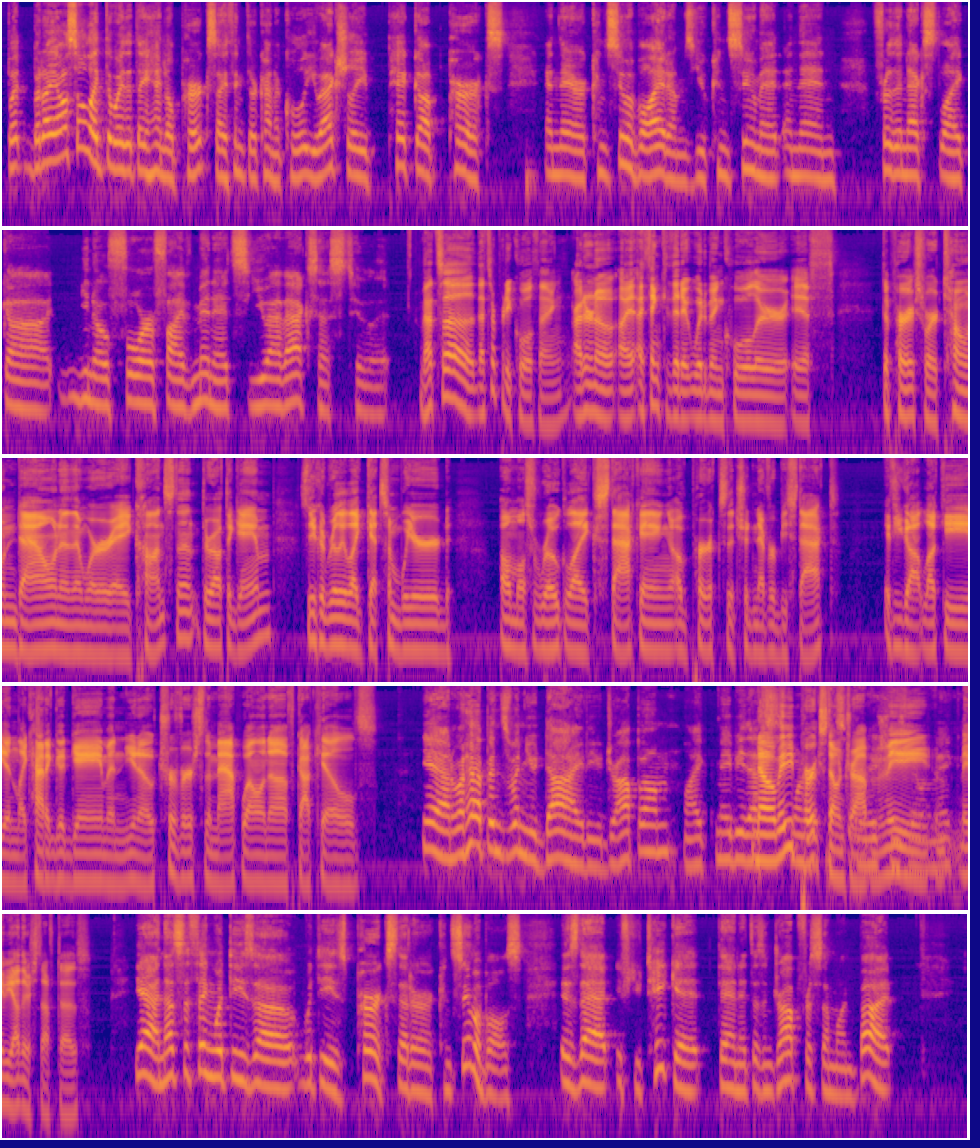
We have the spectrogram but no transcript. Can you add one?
But but I also like the way that they handle perks. I think they're kind of cool. You actually pick up perks and they're consumable items. You consume it and then for the next like uh you know four or five minutes you have access to it. That's a that's a pretty cool thing. I don't know. I, I think that it would have been cooler if the perks were toned down and then were a constant throughout the game. So you could really like get some weird almost roguelike stacking of perks that should never be stacked. If you got lucky and like had a good game and you know traversed the map well enough got kills yeah, and what happens when you die? Do you drop them? Like maybe that's no, maybe perks don't drop them. Maybe maybe other stuff does. Yeah, and that's the thing with these uh with these perks that are consumables is that if you take it, then it doesn't drop for someone. But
